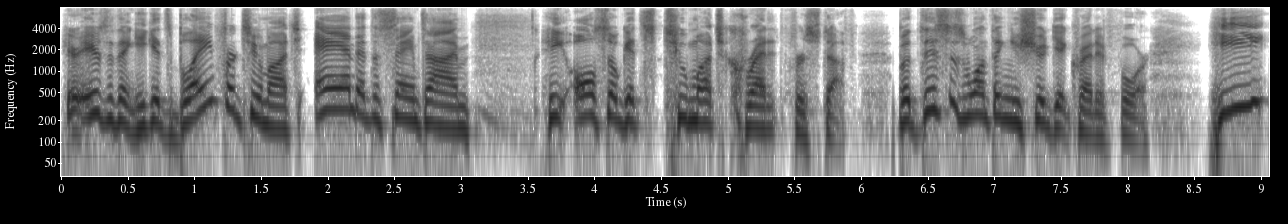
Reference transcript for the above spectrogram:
here. Here's the thing: he gets blamed for too much, and at the same time, he also gets too much credit for stuff. But this is one thing you should get credit for. He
